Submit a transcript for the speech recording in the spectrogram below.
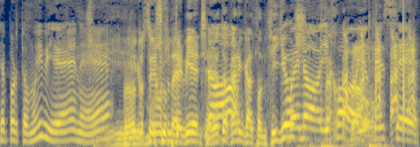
Se portó muy bien, ¿eh? Sí, Nosotros teníamos súper bien. ¿Sabe No. tocar en calzoncillos? Bueno, hijo, Bravo. yo qué sé.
